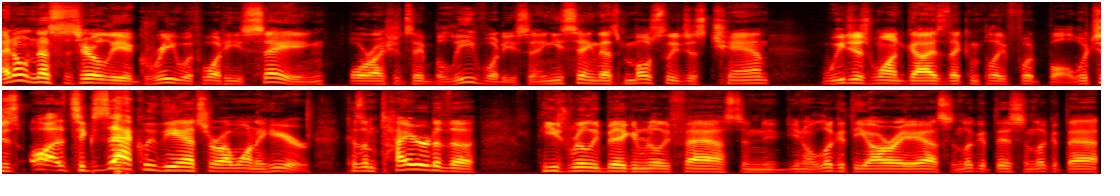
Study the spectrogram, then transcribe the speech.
I don't necessarily agree with what he's saying, or I should say believe what he's saying. He's saying that's mostly just chance. We just want guys that can play football, which is oh, it's exactly the answer I want to hear because I'm tired of the he's really big and really fast and you know look at the RAS and look at this and look at that.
